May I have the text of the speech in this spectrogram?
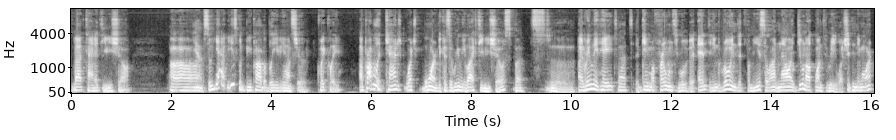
that kind of TV show. Uh, Yeah. So yeah, these would be probably the answer quickly. I probably can't watch more because I really like TV shows, but uh, I really hate that Game of Thrones ending ruined it for me. So I, now I do not want to rewatch it anymore.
